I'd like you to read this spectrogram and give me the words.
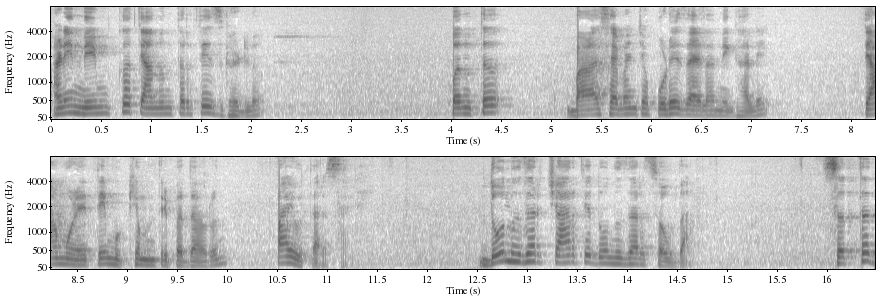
आणि नेमकं त्यानंतर तेच घडलं. पंत बाळासाहेबांच्या पुढे जायला निघाले. त्यामुळे ते मुख्यमंत्रीपदावरून पायउतार झाले. दोन हजार चार ते दोन हजार चौदा सतत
